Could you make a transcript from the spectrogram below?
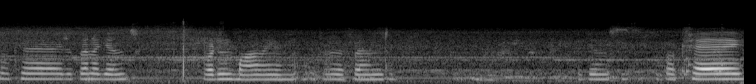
Okay, defend against Warden bombing to defend against. Okay.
